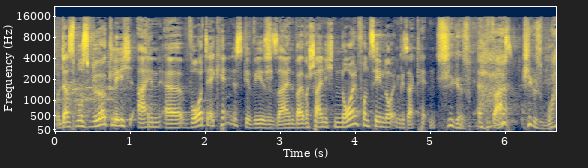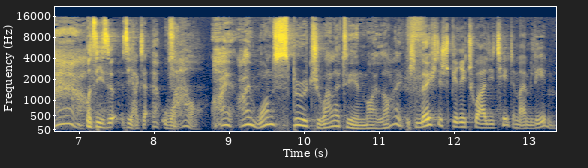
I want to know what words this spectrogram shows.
Und das muss wirklich ein äh, Wort der Erkenntnis gewesen sein, weil wahrscheinlich neun von zehn Leuten gesagt hätten. She goes, was? What? She goes, Wow. Und sie, sie hat gesagt, wow, I, I want spirituality in my life. ich möchte Spiritualität in meinem Leben.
